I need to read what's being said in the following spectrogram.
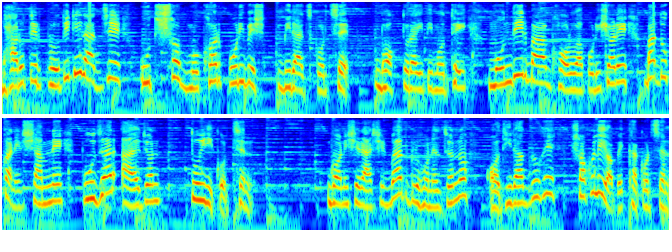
ভারতের প্রতিটি রাজ্যে উৎসব মুখর পরিবেশ বিরাজ করছে। ভক্তরা ইতিমধ্যেই মন্দির বা ঘরোয়া পরিসরে বা দোকানের সামনে পূজার আয়োজন তৈরি করছেন। গণেশের আশীর্বাদ গ্রহণের জন্য অধীর আগ্রহে সকলেই অপেক্ষা করছেন।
